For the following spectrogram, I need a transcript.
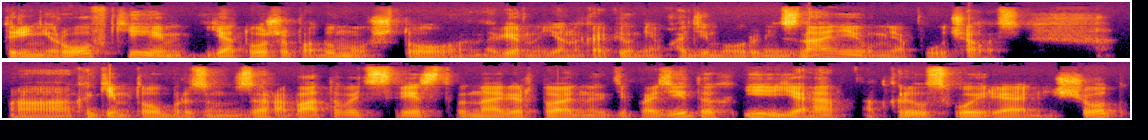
тренировки, я тоже подумал, что, наверное, я накопил необходимый уровень знаний, у меня получалось а, каким-то образом зарабатывать средства на виртуальных депозитах, и я открыл свой реальный счет,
